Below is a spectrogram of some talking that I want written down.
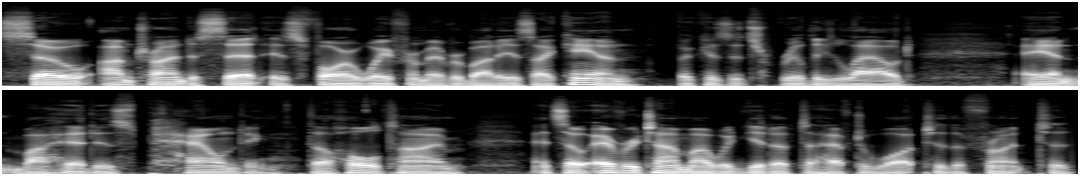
So I'm trying to sit as far away from everybody as I can because it's really loud, and my head is pounding the whole time. And so every time I would get up to have to walk to the front to,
